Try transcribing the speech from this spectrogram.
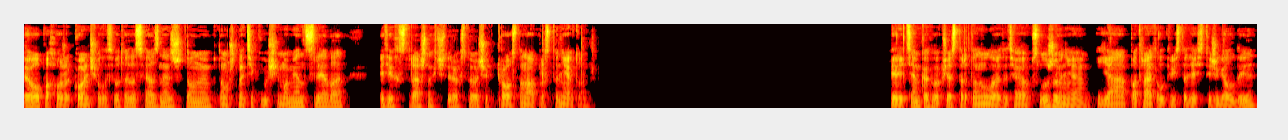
ТО, похоже, кончилось вот это связанное с жетонами, потому что на текущий момент слева этих страшных четырех строчек просто-напросто нету. Перед тем, как вообще стартануло это обслуживание, я потратил 310 тысяч голды,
